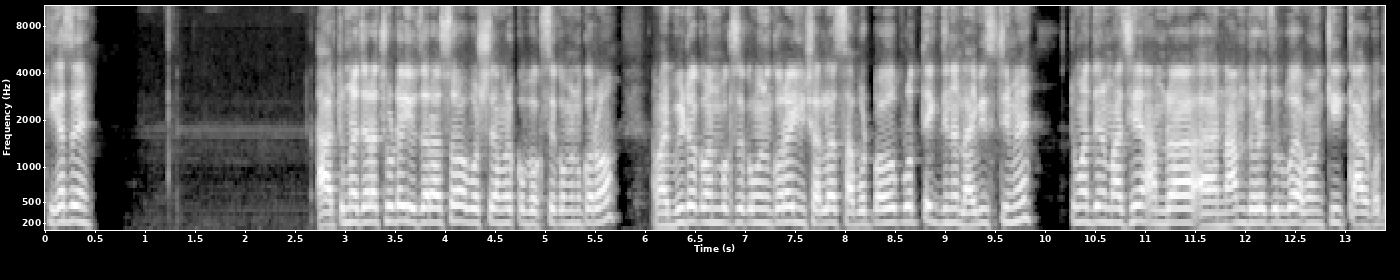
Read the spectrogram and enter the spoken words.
ঠিক আছে? আর তোমরা যারা ছোট ইউজার আছো, অবশ্যই আমার বক্সে কমেন্ট করো। আমার ভিডিও কমেন্ট বক্সে কমেন্ট করো। ইনশাল্লাহ সাপোর্ট পাবো। প্রত্যেক দিনের লাইভ স্ট্রিমে তোমাদের মাঝে আমরা নাম ধরে তুলবো এবং কি কার কত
